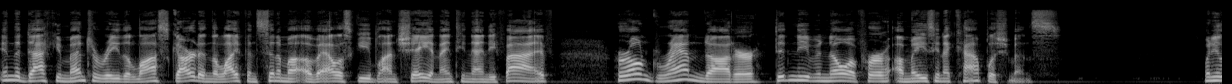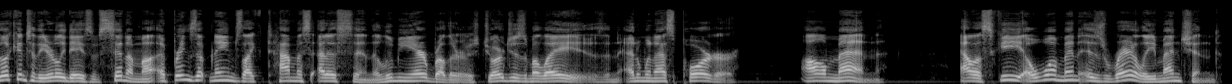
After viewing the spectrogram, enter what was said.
in the documentary The Lost Garden, The Life and Cinema of Alice Guy Blanchet in 1995, her own granddaughter didn't even know of her amazing accomplishments. When you look into the early days of cinema, it brings up names like Thomas Edison, the Lumiere brothers, Georges Méliès, and Edwin S. Porter. All men. Alice Guy, a woman, is rarely mentioned.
